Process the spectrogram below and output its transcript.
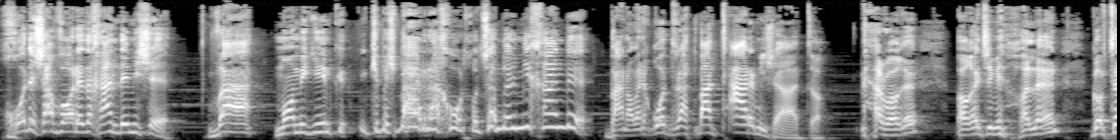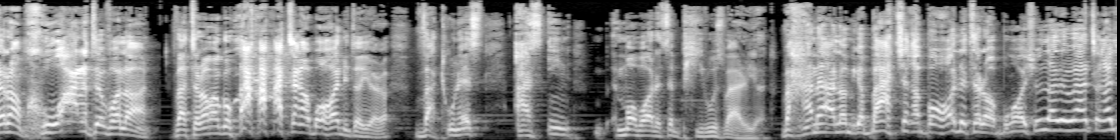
خودش هم وارد خنده میشه. و ما میگیم که که بهش بر نخورد. خودش هم داره میخنده. بنابراین قدرتمندتر میشه حتی. در واقع آقای جیمی هالن گفت ترامپ خوارت فلان. و ترامپ گفت چقدر باحالی تا یارا و تونست از این مبارزه پیروز بر بیاد و همه الان میگن به چقدر باحال ترامپ موهاشو زده به چقدر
